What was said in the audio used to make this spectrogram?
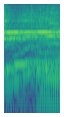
Música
